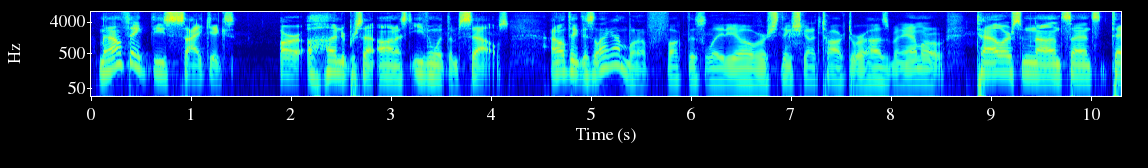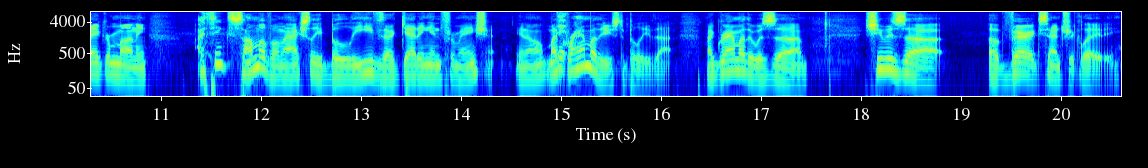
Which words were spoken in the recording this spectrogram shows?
I mean, I don't think these psychics are hundred percent honest even with themselves. I don't think this like I'm gonna fuck this lady over. She thinks she's gonna talk to her husband. I'm gonna tell her some nonsense, take her money. I think some of them actually believe they're getting information. You know, my They- grandmother used to believe that. My grandmother was, uh, she was uh, a very eccentric lady,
